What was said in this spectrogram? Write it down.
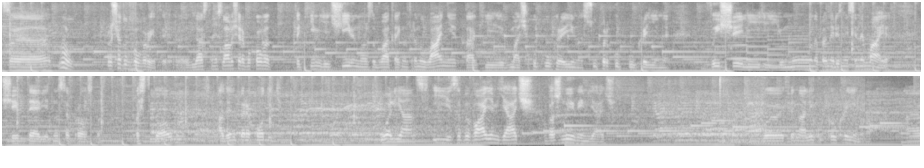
Це. Ну, про що тут говорити? Для Станіслава Щербакова такі м'ячі він може забивати як на тренуванні, так і в матчі Кубку України, Суперкубку України, вищої ліги. Йому, напевно, різниці немає. Ще й в 9, ну це просто. Ось довго. Один переходить у Альянс і забиває м'яч, важливий м'яч в фіналі Кубка України. Е,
